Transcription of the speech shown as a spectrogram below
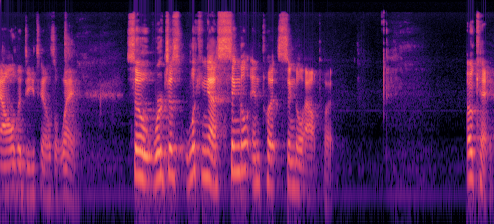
all the details away. So we're just looking at a single input, single output. Okay,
